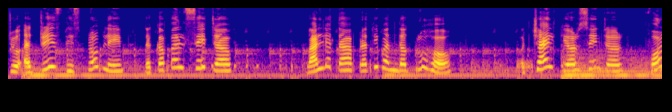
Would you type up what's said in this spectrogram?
To address this problem, the couple set up Balhatya Pratibandhak Gruha, a child care center for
